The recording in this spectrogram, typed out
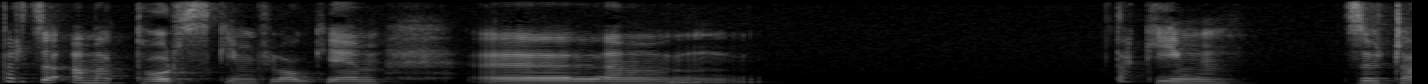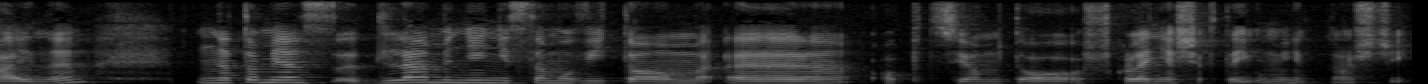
bardzo amatorskim vlogiem, em, takim zwyczajnym. Natomiast dla mnie niesamowitą e, opcją do szkolenia się w tej umiejętności.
